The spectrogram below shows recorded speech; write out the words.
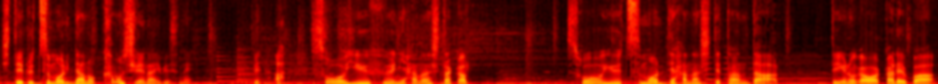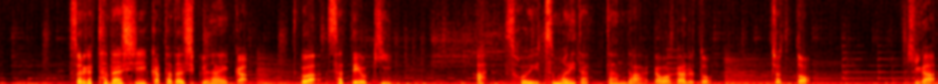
してるつもりなのかもしれないですね。で、あ、そういう風に話したか、そういうつもりで話してたんだっていうのが分かれば、それが正しいか正しくないかはさておき、あ、そういうつもりだったんだが分かると、ちょっと気が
